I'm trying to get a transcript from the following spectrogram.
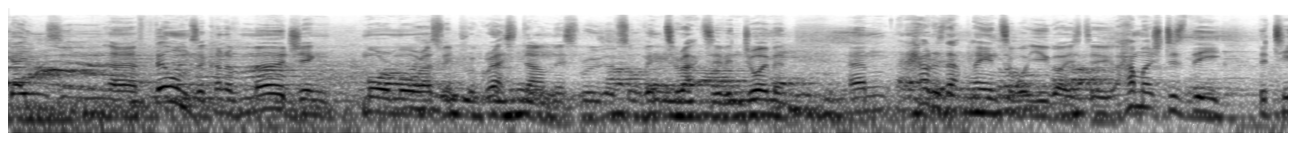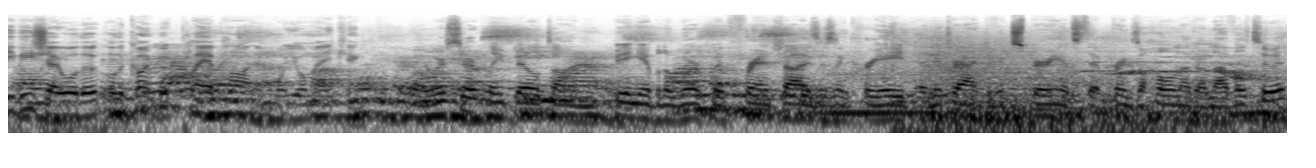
games and uh, films are kind of merging more and more as we progress down this route of sort of interactive enjoyment. Um, how does that play into what you guys do? How much does the, the TV show or the, or the comic book play a part in what you're making? Well, we're certainly built on being able to work with franchises and create an interactive experience that brings a whole other level to it.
